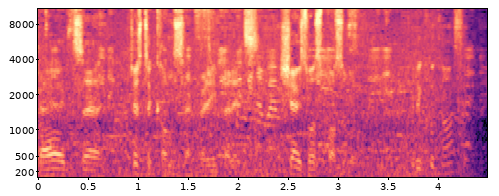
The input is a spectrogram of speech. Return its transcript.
So it's uh, just a concept, really, but it shows what's possible. Pretty cool concept.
